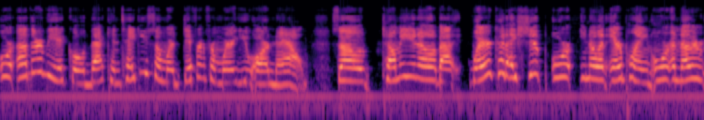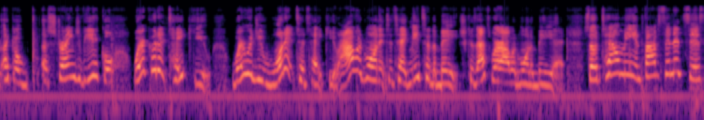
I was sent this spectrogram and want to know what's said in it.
or other vehicle that can take you somewhere different from where you are now. So tell me, you know, about where could a ship or, you know, an airplane or another, like a, a strange vehicle, where could it take you? Where would you want it to take you? I would want it to take me to the beach because that's where I would want to be at. So tell me in five sentences,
